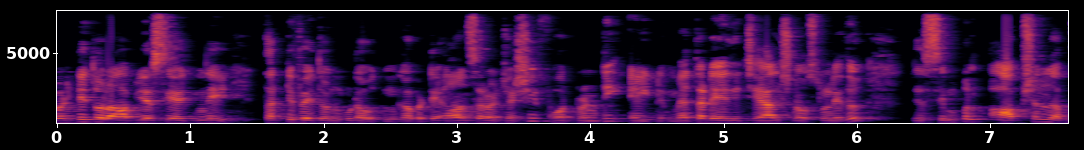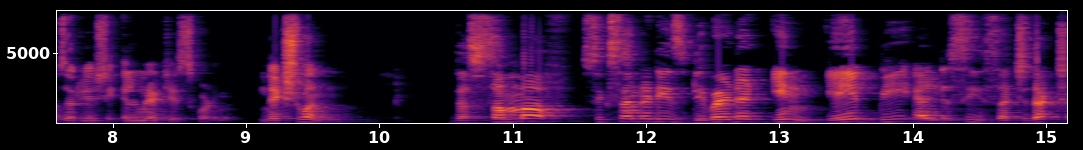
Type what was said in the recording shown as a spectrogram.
ట్వంటీతో ఆబ్వియస్లీ అవుతుంది థర్టీ ఫైవ్తో కూడా అవుతుంది కాబట్టి ఆన్సర్ వచ్చేసి ఫోర్ ట్వంటీ ఎయిట్. మెథడ్ ఏది చేయాల్సిన అవసరం లేదు. జస్ట్ సింపుల్ ఆప్షన్ అబ్జర్వ్ చేసి ఎలిమినేట్ చేసుకోవడమే. Next one the sum of six hundred is divided in A B and C such that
